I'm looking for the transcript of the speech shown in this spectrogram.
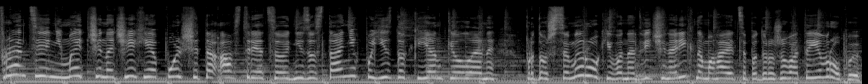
Франція, Німеччина, Чехія, Польща та Австрія це одні з останніх поїздок киянки Олени. Впродовж семи років вона двічі на рік намагається подорожувати Європою.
